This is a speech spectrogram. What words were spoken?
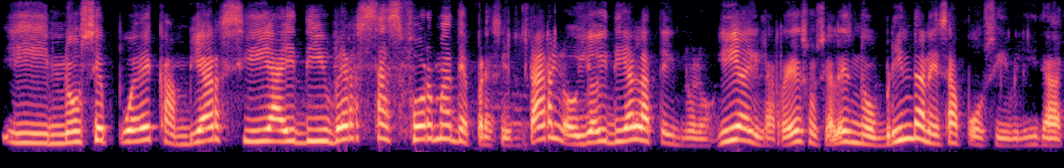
y no se puede cambiar, sí hay diversas formas de presentarlo. Y hoy día la tecnología y las redes sociales nos brindan esa posibilidad.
